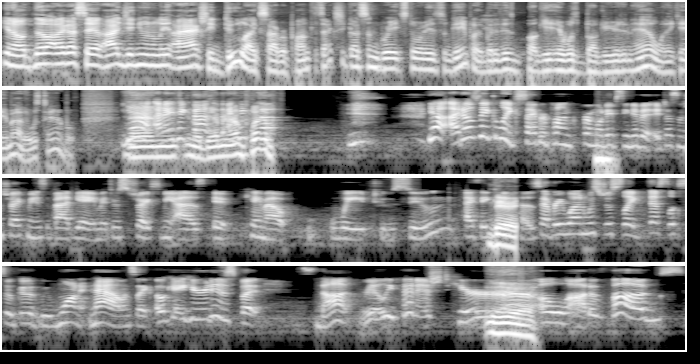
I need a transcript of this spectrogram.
you know, though, like I said, I genuinely, I actually do like Cyberpunk. It's actually got some great story and some gameplay, but it is buggy. It was buggier than hell when it came out. It was terrible. Yeah, and, I think you know, that, damn near unplayable. that Yeah, I don't think like Cyberpunk from what I've seen of it, it doesn't strike me as a bad game. It just strikes me as it came out way too soon. I think Very. because everyone was just like, This looks so good, we want it now. And it's like, okay, here it is, but it's not really finished. Here Yeah. are a lot of bugs.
